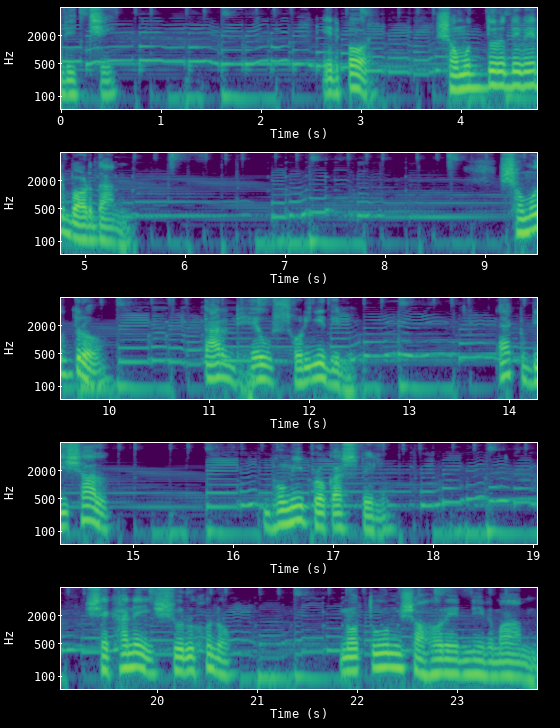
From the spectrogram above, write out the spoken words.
দিচ্ছি। এরপর সমুদ্রদেবের বরদান। সমুদ্র তার ঢেউ সরিয়ে দিল। এক বিশাল ভূমি প্রকাশ পেল। সেখানেই শুরু হলো নতুন শহরের নির্মাণ।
